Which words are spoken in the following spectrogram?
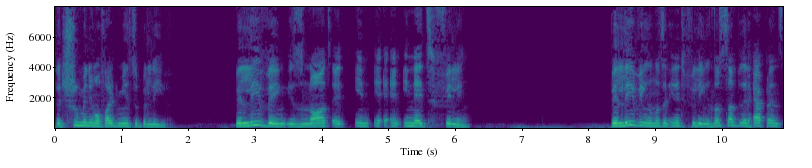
the true meaning of what it means to believe. Believing is not an, in, an innate feeling believing is not an innate feeling. It's not something that happens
